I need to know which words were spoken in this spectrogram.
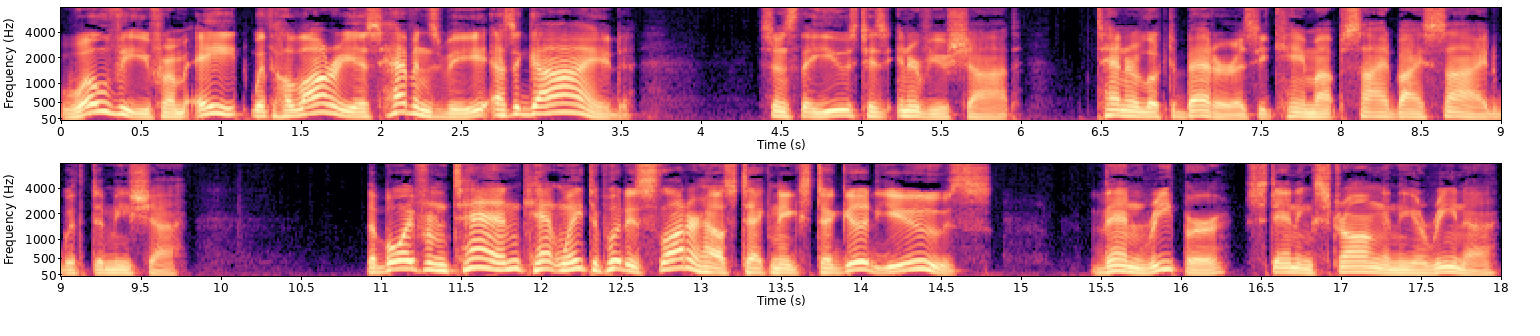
Wovey from 8 with Hilarius Heavensbee as a guide. Since they used his interview shot, Tanner looked better as he came up side by side with Domitia. The boy from 10 can't wait to put his slaughterhouse techniques to good use. Then Reaper, standing strong in the arena,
